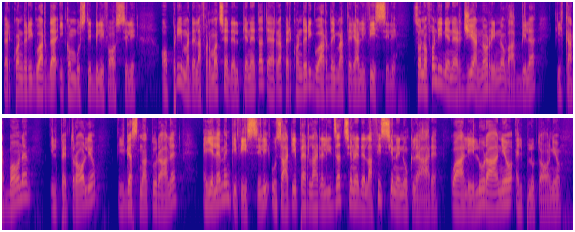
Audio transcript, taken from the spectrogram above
per quanto riguarda i combustibili fossili, o prima della formazione del pianeta Terra per quanto riguarda i materiali fissili. Sono fonti di energia non rinnovabile il carbone, il petrolio, il gas naturale e gli elementi fissili usati per la realizzazione della fissione nucleare, quali l'uranio e il plutonio.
